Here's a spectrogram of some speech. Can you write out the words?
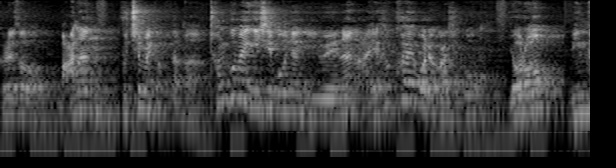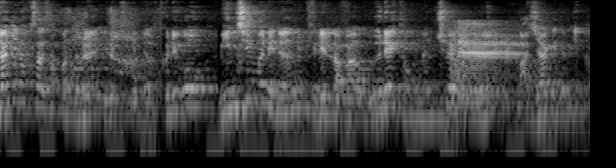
그래서 많은 부침을 겪다가 1925년 이후에는 아예 흑화해버려가지고 여러 민간인 학살 사건들을 일으키게 되었죠. 그리고 민심을 잃은 게릴라가 을에 겪는 최후를 맞이하게 됩니다.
